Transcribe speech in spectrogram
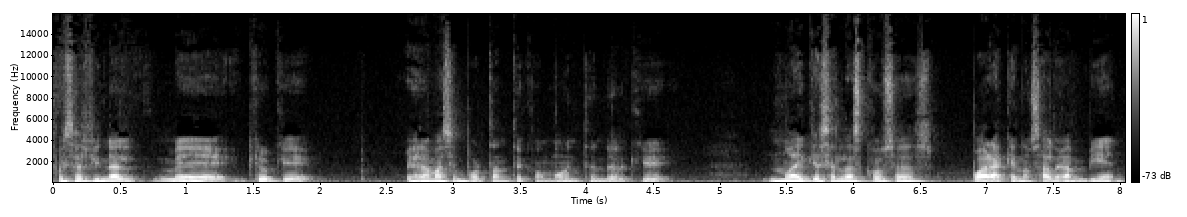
pues al final me creo que era más importante como entender que no hay que hacer las cosas para que nos salgan bien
